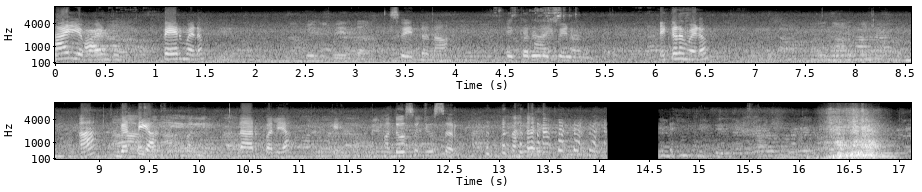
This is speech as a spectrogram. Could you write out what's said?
హాయ్ చెప్పండి పేరు మేడం? శ్వేతనా? ఎక్కడ ఎక్కడ మేడం? ఆ? గట్టిగా? నార్పల్లియా? ఓకే. మా దోస్తులు చూస్తారు పప్చారు కదా అది ఇంకా కాలేదు మొత్తం కాకుండా సరే తీసుకో వీడియో తీస్తురా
